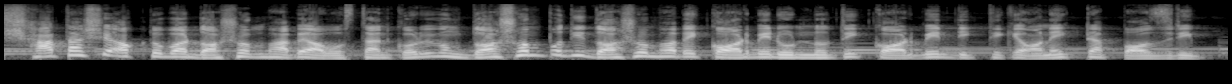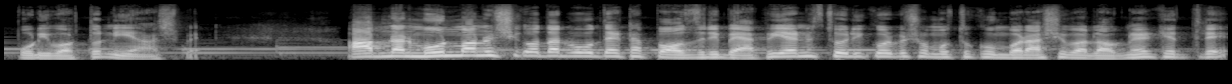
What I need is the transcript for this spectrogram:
সাতাশে অক্টোবর দশমভাবে অবস্থান করবে এবং দশমপতি দশম ভাবে কর্মের উন্নতি, কর্মের দিক থেকে অনেকটা পজিটিভ পরিবর্তন নিয়ে আসবে। আপনার মন মানসিকতার মধ্যে একটা পজিটিভ অ্যাপিয়ারেন্স তৈরি করবে সমস্ত কুম্ভ রাশি বা লগ্নের ক্ষেত্রে।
